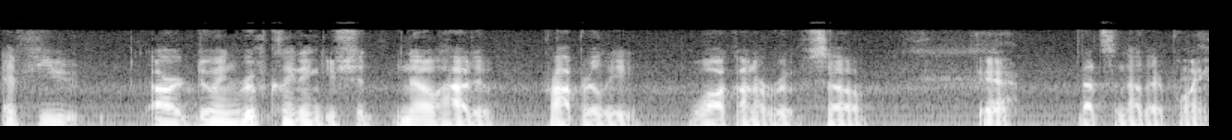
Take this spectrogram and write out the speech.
if you are doing roof cleaning, you should know how to properly walk on a roof. So, yeah, that's another point.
